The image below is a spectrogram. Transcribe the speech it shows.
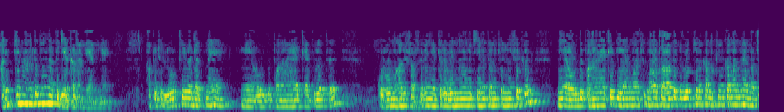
අනිත් කෙනාට තුන් අපි ගියක් කරන්න යන්නේ. අපිට ලෝකේ වැඩක් නැහැ. මේ අවුරුදු 50කට ඇතුළත කොහොම හරි සසරෙන් එතර වෙන්න ඕන කියන තැනක මිසක මේ අවුරුදු 50 60 දී මාත් මම පරාද කරුවොත් කියන කමකින් කමන්නේ මට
